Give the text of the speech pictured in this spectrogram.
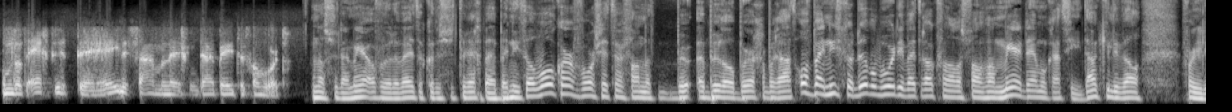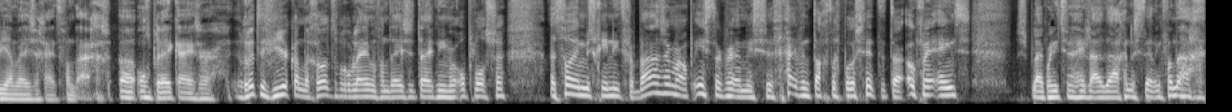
omdat echt de hele samenleving daar beter van wordt. En als ze daar meer over willen weten, kunnen ze terecht bij Benito Wolker, voorzitter van het eh, Bureau Burgerberaad. Of bij Nisco Dubbelboer, die weet er ook van alles van, van meer democratie. Dank jullie wel voor jullie aanwezigheid vandaag. Eh, ons breekijzer. Rutte 4 kan de grote problemen van deze tijd niet meer oplossen. Het zal je misschien niet verbazen, maar op Instagram is eh, 85% het daar ook mee eens. Dus blijkbaar niet zo'n hele uitdagende stelling vandaag.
